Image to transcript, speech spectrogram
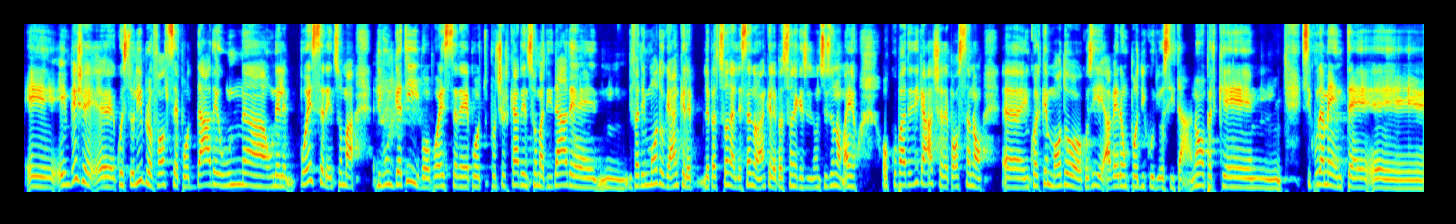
E, e invece eh, questo libro forse può dare un, un può essere insomma divulgativo, può, essere, può, può cercare insomma di dare, mh, di fare in modo che anche le, le persone all'esterno, anche le persone che non si sono mai occupate di carcere possano eh, in qualche modo così avere un po' di curiosità, no? Perché mh, sicuramente eh,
